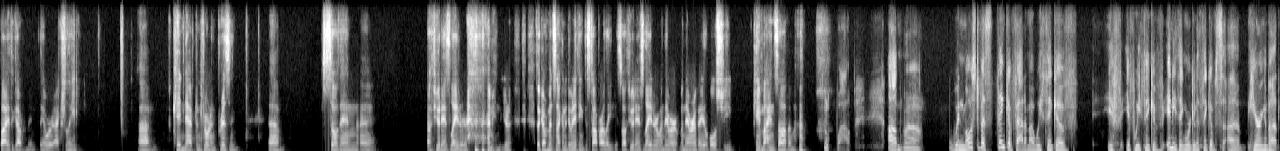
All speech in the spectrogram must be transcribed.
by the government. They were actually um, kidnapped and thrown in prison. Um, so then, uh, a few days later, I mean, the government's not going to do anything to stop Our Lady. So a few days later, when they were when they were available, she came by and saw them. wow. Um, wow. When most of us think of Fatima, we think of if if we think of anything, we're going to think of uh, hearing about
